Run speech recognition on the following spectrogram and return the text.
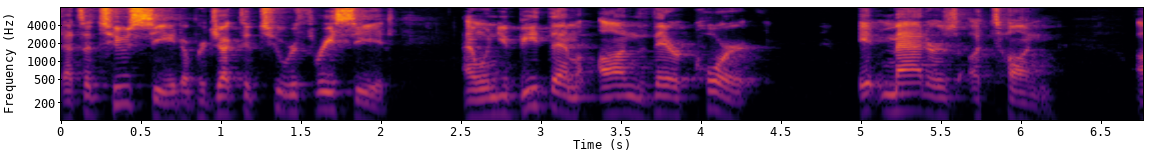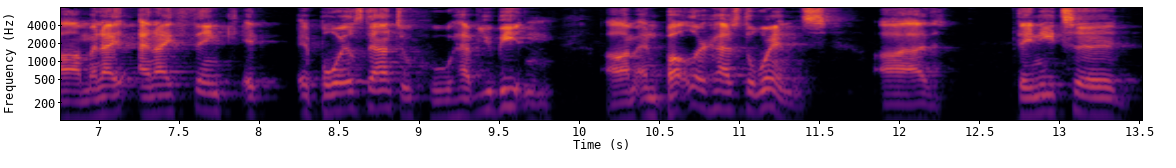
that's a two seed, a projected two or three seed, and when you beat them on their court, it matters a ton. Um, and I and I think it, it boils down to who have you beaten. Um, and Butler has the wins. Uh, they need to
